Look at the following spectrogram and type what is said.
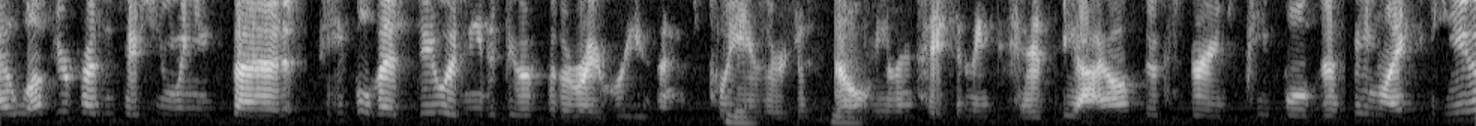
I loved your presentation when you said people that do it need to do it for the right reasons, please, Yes, or just don't even take in these kids. Yeah, I also experienced people just being like, you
